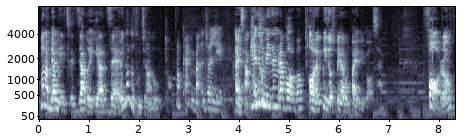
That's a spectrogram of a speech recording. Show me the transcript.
non abbiamo inizializzato i a zero, intanto funziona tutto. Ok, beh, già lì. Esatto. Che non mi sembra poco. Ora qui devo spiegare un paio di cose. For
